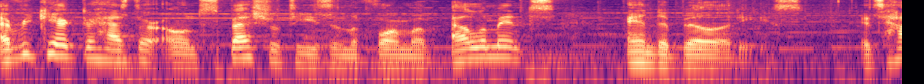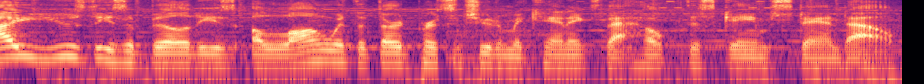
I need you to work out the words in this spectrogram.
Every character has their own specialties in the form of elements and abilities. It's how you use these abilities along with the third person shooter mechanics that help this game stand out.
